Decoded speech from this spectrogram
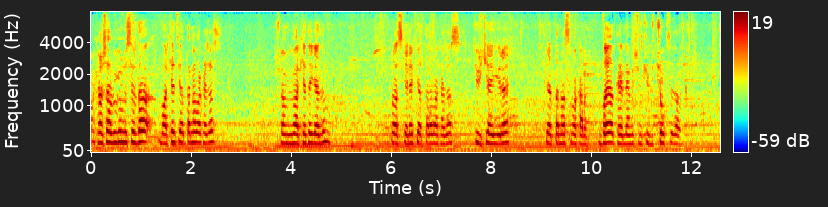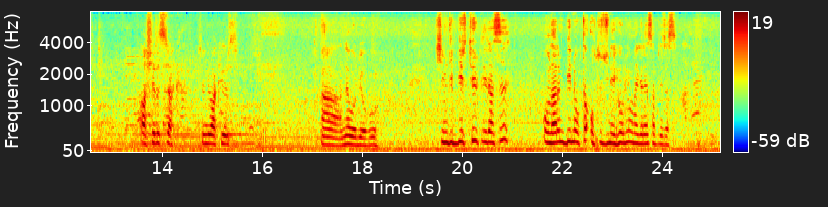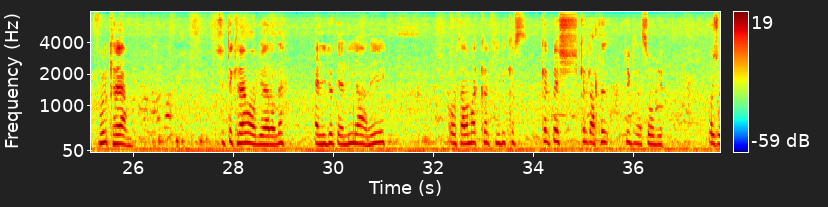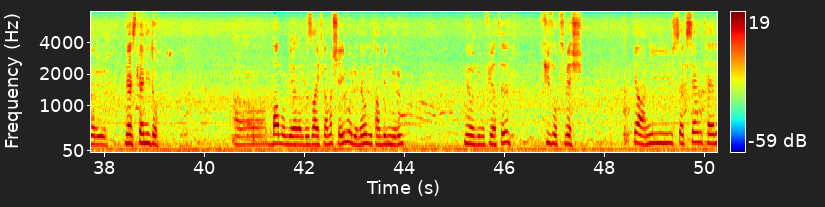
Arkadaşlar bugün Mısır'da market fiyatlarına bakacağız. Şu an bir markete geldim. Rastgele fiyatlara bakacağız. Türkiye'ye göre fiyatlar nasıl bakalım. Bayağı terlemişim çünkü çok sıcak. Aşırı sıcak. Şimdi bakıyoruz. Aa ne oluyor bu? Şimdi bir Türk lirası onların 1.30 cüneyhi oluyor ona göre hesaplayacağız. Full krem. Sütlü krem oluyor herhalde. 54-50 yani ortalama 47 40, 45 46 Türk lirası oluyor. O civarı oluyor. Nestle Nido. Aa, bal oluyor herhalde zayıflama şey mi oluyor ne oluyor tam bilmiyorum. Ne oluyor bu fiyatı? 235. Yani 180 TL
